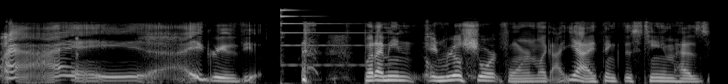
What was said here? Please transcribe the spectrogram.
I, I agree with you. but I mean, in real short form, like yeah, I think this team has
